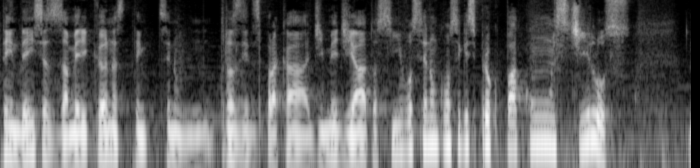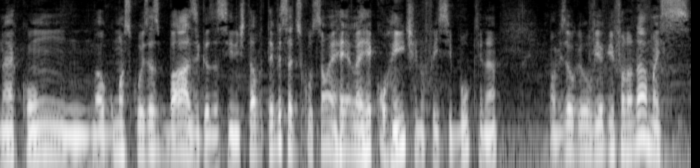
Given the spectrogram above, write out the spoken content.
Tendências americanas tem- sendo trazidas para cá de imediato, assim, e você não conseguir se preocupar com estilos, né? Com algumas coisas básicas, assim. A gente tava, teve essa discussão, é- ela é recorrente no Facebook, né? Uma vez eu ouvi alguém falando, ah, mas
